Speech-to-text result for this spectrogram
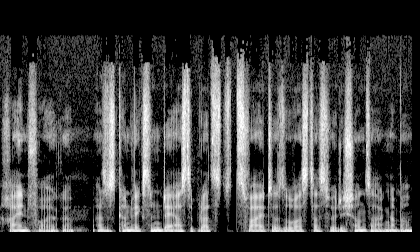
Reihenfolge. Also es kann wechseln. Der erste Platz, der zweite, sowas, das würde ich schon sagen. Aber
